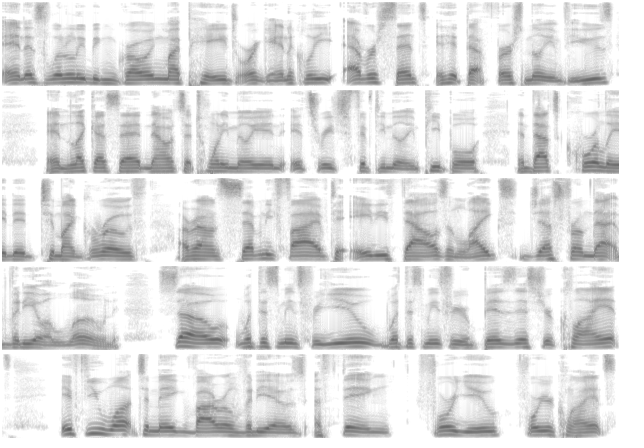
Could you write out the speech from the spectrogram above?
and it's literally been growing my page organically ever since it hit that first million views. And like I said, now it's at 20 million. It's reached 50 million people. And that's correlated to my growth around 75 to 80,000 likes just from that video alone. So what this means for you, what this means for your business, your clients, if you want to make viral videos a thing for you, for your clients,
